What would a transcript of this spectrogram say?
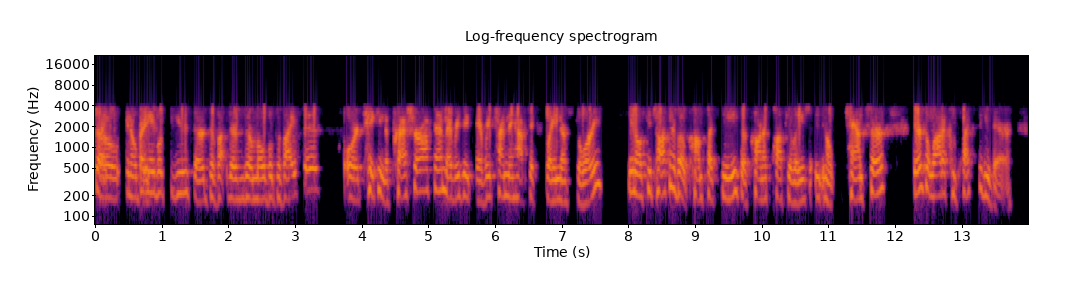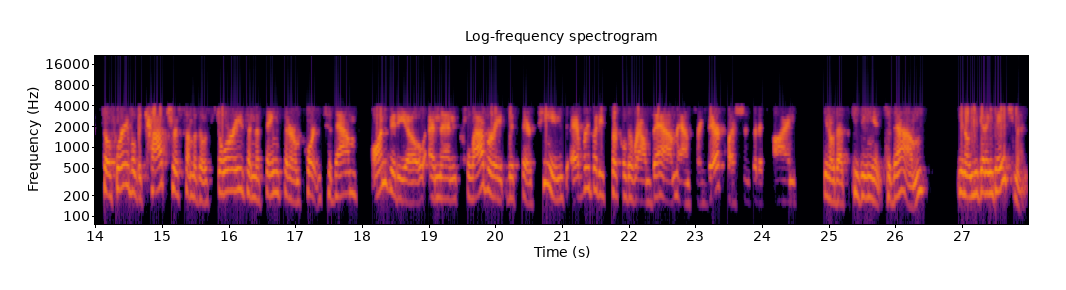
so, right. you know, being right. able to use their, devi- their, their mobile devices, or taking the pressure off them every every time they have to explain their story. You know, if you're talking about complex needs or chronic population, you know, cancer, there's a lot of complexity there. So if we're able to capture some of those stories and the things that are important to them on video and then collaborate with their teams, everybody circled around them answering their questions at a time, you know, that's convenient to them, you know, you get engagement.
